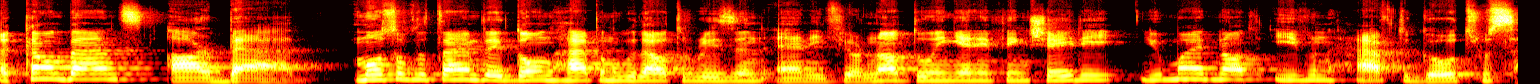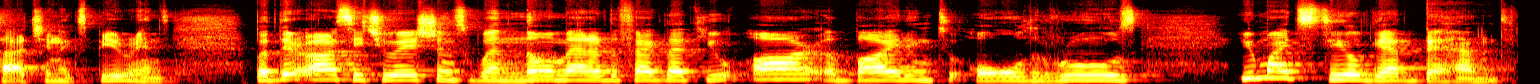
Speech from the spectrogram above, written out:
Account bans are bad. Most of the time they don't happen without a reason and if you're not doing anything shady, you might not even have to go through such an experience. But there are situations when no matter the fact that you are abiding to all the rules, you might still get banned.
